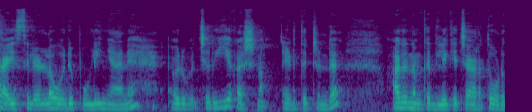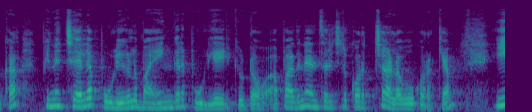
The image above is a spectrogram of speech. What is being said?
സൈസിലുള്ള ഒരു പുളി ഞാൻ ഒരു ചെറിയ കഷ്ണം എടുത്തിട്ടുണ്ട്. അത് നമുക്ക് ഇതിലേക്ക് ചേർത്ത് കൊടുക്കാം. പിന്നെ ചില പുളികൾ ഭയങ്കര പുളിയായിരിക്കും കേട്ടോ അപ്പോൾ അതിനനുസരിച്ചിട്ട് കുറച്ച് അളവ് കുറയ്ക്കാം. ഈ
